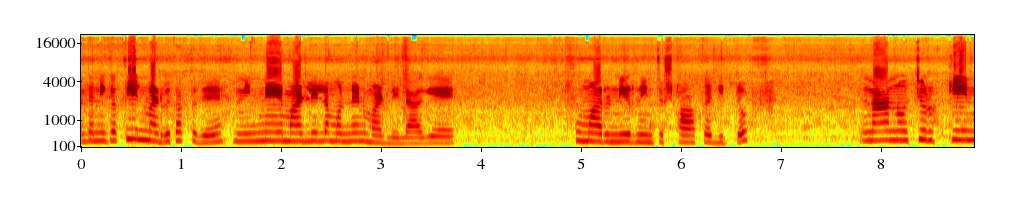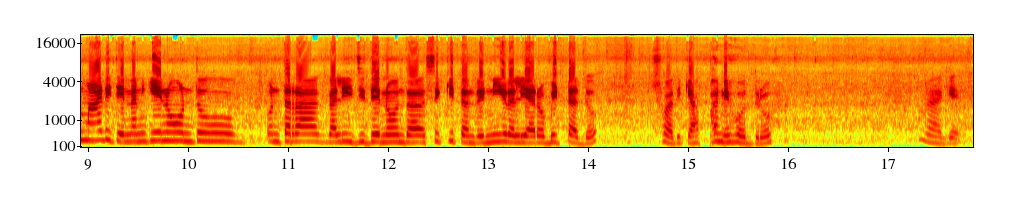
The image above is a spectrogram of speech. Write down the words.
ಅದನ್ನೀಗ ಕ್ಲೀನ್ ಮಾಡಬೇಕಾಗ್ತದೆ. ನಿನ್ನೆ ಮಾಡಲಿಲ್ಲ, ಮೊನ್ನೆನೂ ಮಾಡಲಿಲ್ಲ. ಹಾಗೆ ಸುಮಾರು ನೀರು ನಿಂತು ಸ್ಟಾಕ್ ಆಗಿತ್ತು. ನಾನು ಚೂರು ಕ್ಲೀನ್ ಮಾಡಿದೆ ನನಗೇನೋ ಒಂದು ಒಂಥರ ಗಲೀಜಿದೇನೋ ಒಂದು ಸಿಕ್ಕಿತ್ತಂದರೆ ನೀರಲ್ಲಿ ಯಾರೋ ಬಿಟ್ಟದ್ದು. ಸೊ ಅದಕ್ಕೆ ಅಪ್ಪನೇ ಹೋದರು. ಹಾಗೆ.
